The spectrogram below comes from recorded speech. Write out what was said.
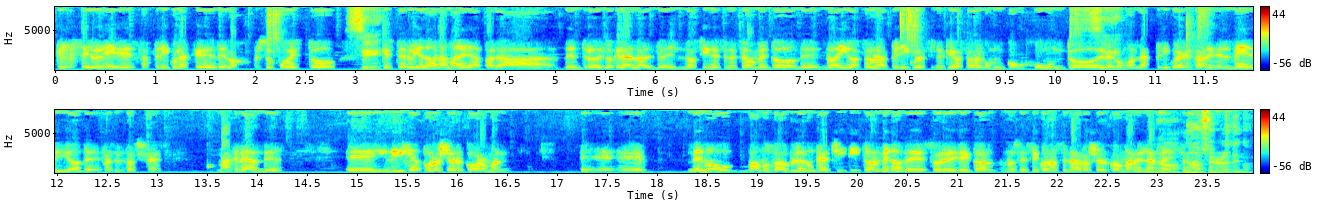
que se ve, esas películas que de bajo presupuesto, Sí. que servían de una manera para, dentro de lo que eran la- los cines en ese momento, donde no iba a ser una película, sino que iba a ser como un conjunto, Sí. era como las películas que estaban en el medio, antes de presentaciones más grandes, eh, y dirigida por Roger Corman. Eh, de nuevo vamos a hablar un cachitito al menos de sobre director, no sé si conocen a Roger Corman en la No. mesa. No, yo no lo tengo.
